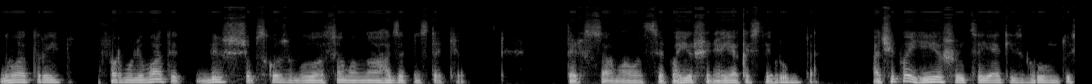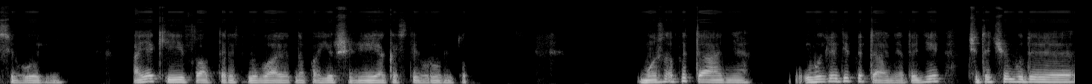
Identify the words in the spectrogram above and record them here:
2, 3, формулювати більш, щоб схоже було саме на газетну статтю. Те ж саме ось це погіршення якості ґрунту. А чи погіршується якість ґрунту сьогодні? А які фактори впливають на погіршення якості ґрунту? Можна питання, у вигляді питання, тоді читачу буде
